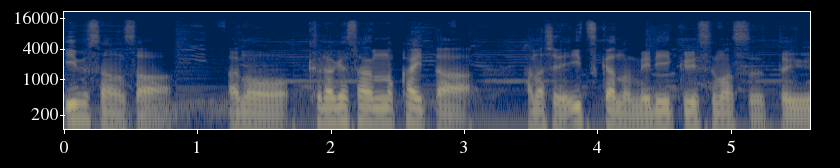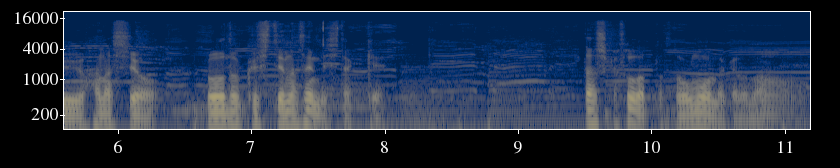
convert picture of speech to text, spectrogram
イブさんさ、あの、クラゲさんの書いた話で、いつかのメリークリスマスという話を朗読してませんでしたっけ？確かそうだったと思うんだけどな。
